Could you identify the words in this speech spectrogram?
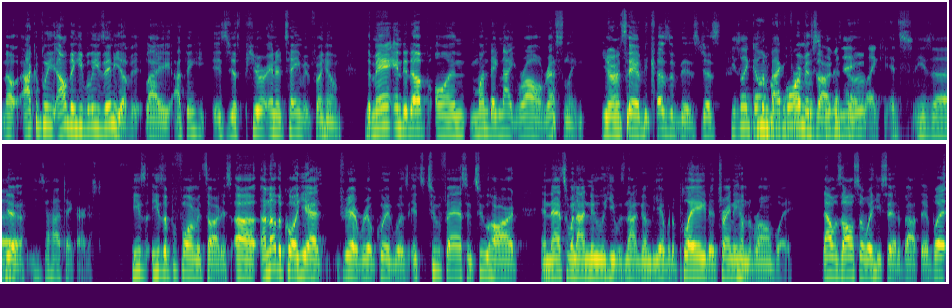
No, I completely. I don't think he believes any of it. Like I think it's just pure entertainment for him. The man ended up on Monday Night Raw wrestling. You know what I'm saying? Because of this, just he's like going back and forth with artist. Like it's he's a yeah. he's a hot take artist he's he's a performance artist. Uh, another quote he had real quick was, "It's too fast and too hard," and that's when I knew he was not going to be able to play. They're training him the wrong way. That was also what he said about that. But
